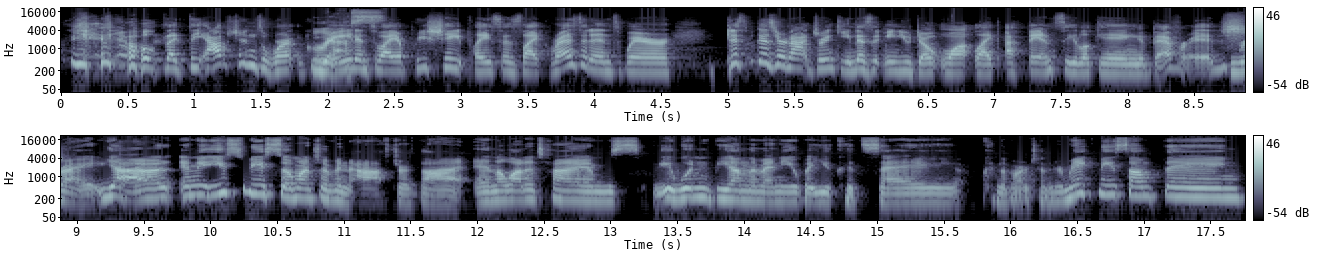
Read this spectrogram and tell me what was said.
You know, like the options weren't great. Yes. And so I appreciate places like Residence where just because you're not drinking doesn't mean you don't want like a fancy looking beverage. Right. Yeah. And it used to be so much of an afterthought. And a lot of times it wouldn't be on the menu, but you could say, Can the bartender make me something?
